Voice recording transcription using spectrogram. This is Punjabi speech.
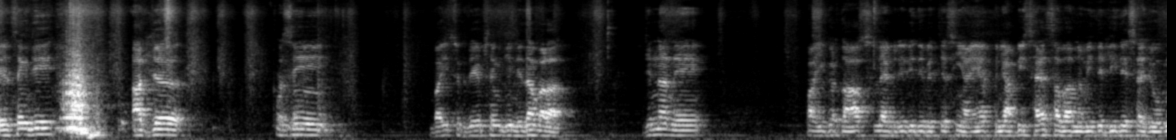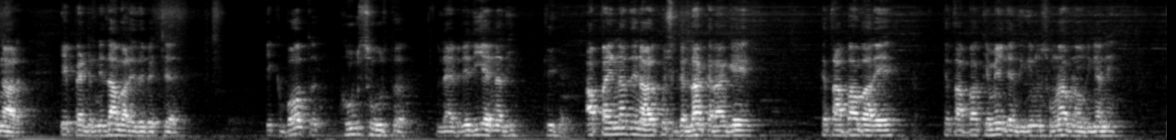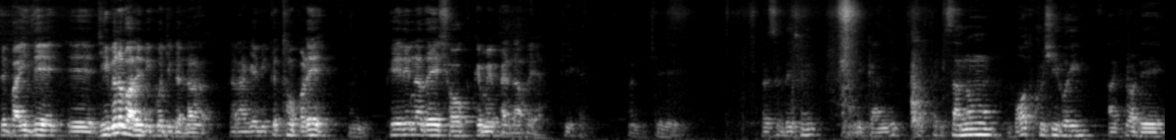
ਗੁਰਮੇਲ ਸਿੰਘ ਜੀ ਅੱਜ ਅਸੀਂ ਬਾਈ ਸੁਖਦੇਵ ਸਿੰਘ ਜੀ ਨਿਧਾਂ ਵਾਲਾ ਜਿਨ੍ਹਾਂ ਨੇ ਭਾਈ ਗੁਰਦਾਸ ਲਾਇਬ੍ਰੇਰੀ ਦੇ ਵਿੱਚ ਅਸੀਂ ਆਏ ਆ ਪੰਜਾਬੀ ਸਾਹਿਤ ਸਭਾ ਨਵੀਂ ਦਿੱਲੀ ਦੇ ਸਹਿਯੋਗ ਨਾਲ। ਇਹ ਪਿੰਡ ਨਿਧਾਂ ਵਾਲੇ ਦੇ ਵਿੱਚ ਇੱਕ ਬਹੁਤ ਖੂਬਸੂਰਤ ਲਾਇਬ੍ਰੇਰੀ ਹੈ ਇਹਨਾਂ ਦੀ। ਠੀਕ ਹੈ। ਆਪਾਂ ਇਹਨਾਂ ਦੇ ਨਾਲ ਕੁਝ ਗੱਲਾਂ ਕਰਾਂਗੇ ਕਿਤਾਬਾਂ ਬਾਰੇ ਕਿਤਾਬਾਂ ਕਿਵੇਂ ਜ਼ਿੰਦਗੀ ਨੂੰ ਸੋਹਣਾ ਬਣਾਉਂਦੀਆਂ ਨੇ। ਤੇ ਬਾਈ ਦੇ ਇਹ, ਜੀਵਨ ਬਾਰੇ ਵੀ ਕੁਝ ਗੱਲਾਂ ਕਰਾਂਗੇ ਵੀ ਕਿੱਥੋਂ ਪੜ੍ਹੇ। ਹਾਂਜੀ। ਫਿਰ ਇਹਨਾਂ ਦੇ ਸ਼ੌਕ ਕਿਵੇਂ ਪੈਦਾ ਹੋਇਆ? ਠੀਕ ਹੈ। ਹਾਂਜੀ। ਤੇ ਪ੍ਰੋਫੈਸਰ ਦੇਸ਼ਨ ਕਾਲ ਜੀ। ਸਾਨੂੰ ਬਹੁਤ ਖੁਸ਼ੀ ਹੋਈ ਅੱਜ ਤੁਹਾਡੇ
